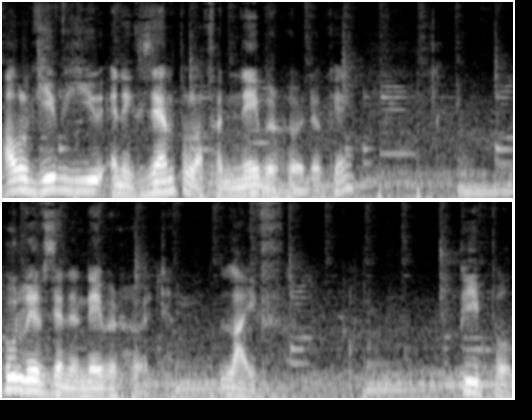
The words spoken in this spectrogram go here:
I will give you an example of a neighborhood, okay? Who lives in a neighborhood? Life. People,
